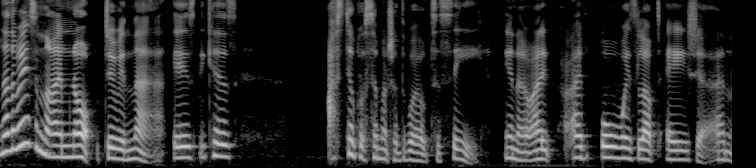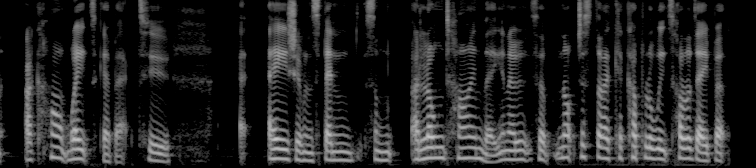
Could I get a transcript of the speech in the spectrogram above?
now the reason I'm not doing that is because I've still got so much of the world to see. You know, I I've always loved Asia, and I can't wait to go back to uh, Asia and spend some a long time there. You know, so not just like a couple of weeks holiday, but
